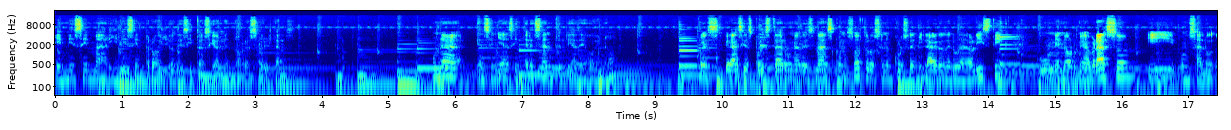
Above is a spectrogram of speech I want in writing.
en ese mar y en ese embrollo de situaciones no resueltas una enseñanza interesante el día de hoy, ¿no? Pues gracias por estar una vez más con nosotros en un curso de milagros del Uran Holistic. Un enorme abrazo y un saludo.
